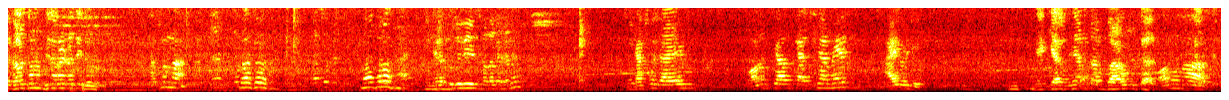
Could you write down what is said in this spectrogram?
চলো চলো ভিতরে এটা দিয়ে চলুন ক্যালসিয়ামের আয়ুর্বেদিক এই ক্যালসিয়ামটা দারুণ কাজ অনন্যা। ক্যালসিয়াম।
